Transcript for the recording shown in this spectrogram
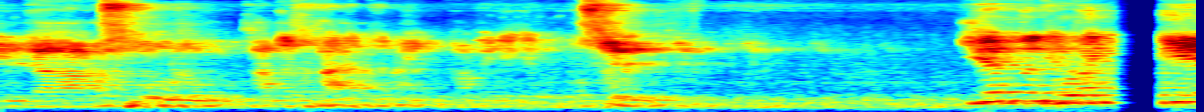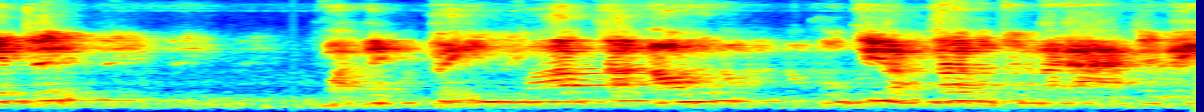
ഇല്ലാ റസൂലുൻ ഖദ് ഖലത് മിൻ എന്ന് തുടങ്ങിയിട്ട് പിന്മാത്ത ആളും ബുദ്ധിരത്തരമുത്തരാട്ടിലെ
